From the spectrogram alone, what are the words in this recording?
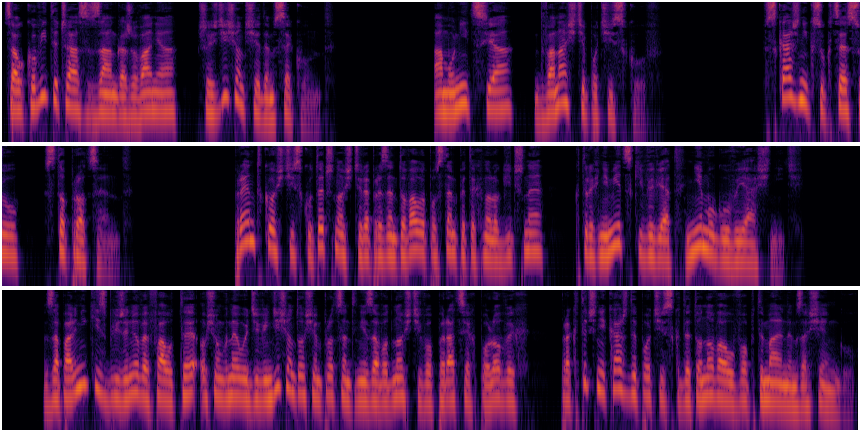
Całkowity czas zaangażowania 67 sekund. Amunicja 12 pocisków. Wskaźnik sukcesu 100%. Prędkość i skuteczność reprezentowały postępy technologiczne, których niemiecki wywiad nie mógł wyjaśnić. Zapalniki zbliżeniowe VT osiągnęły 98% niezawodności w operacjach polowych, praktycznie każdy pocisk detonował w optymalnym zasięgu.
